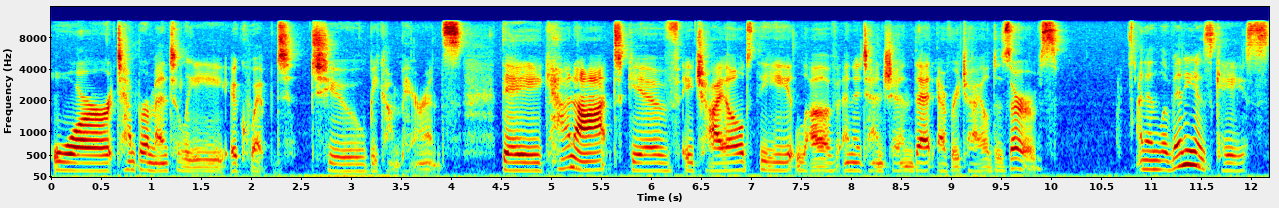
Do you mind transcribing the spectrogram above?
or temperamentally equipped to become parents. They cannot give a child the love and attention that every child deserves. And in Lavinia's case,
